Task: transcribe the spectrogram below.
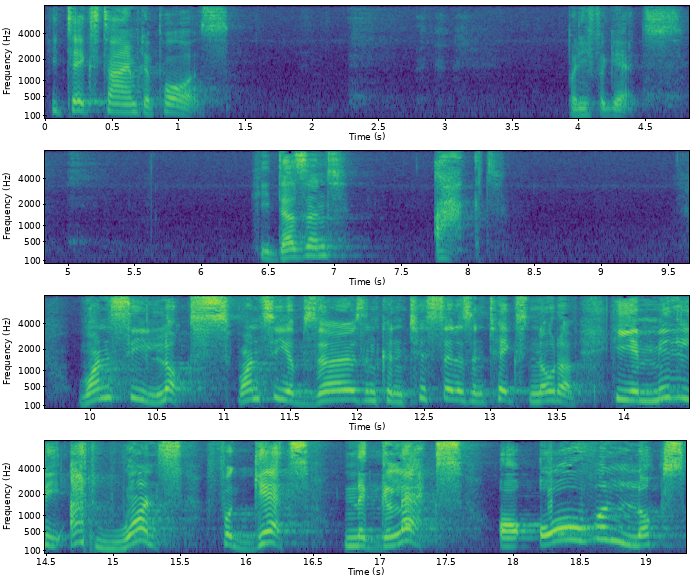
He takes time to pause, but he forgets. He doesn't act. Once he looks, once he observes and considers and takes note of, he immediately, at once, forgets, neglects, or overlooks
